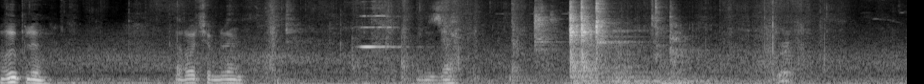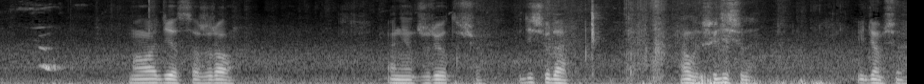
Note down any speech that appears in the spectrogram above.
Выплюнь. Короче, блин. Нельзя. Молодец, сожрал. А нет, жрет еще. Иди сюда. Алыш, иди сюда. Идем сюда.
